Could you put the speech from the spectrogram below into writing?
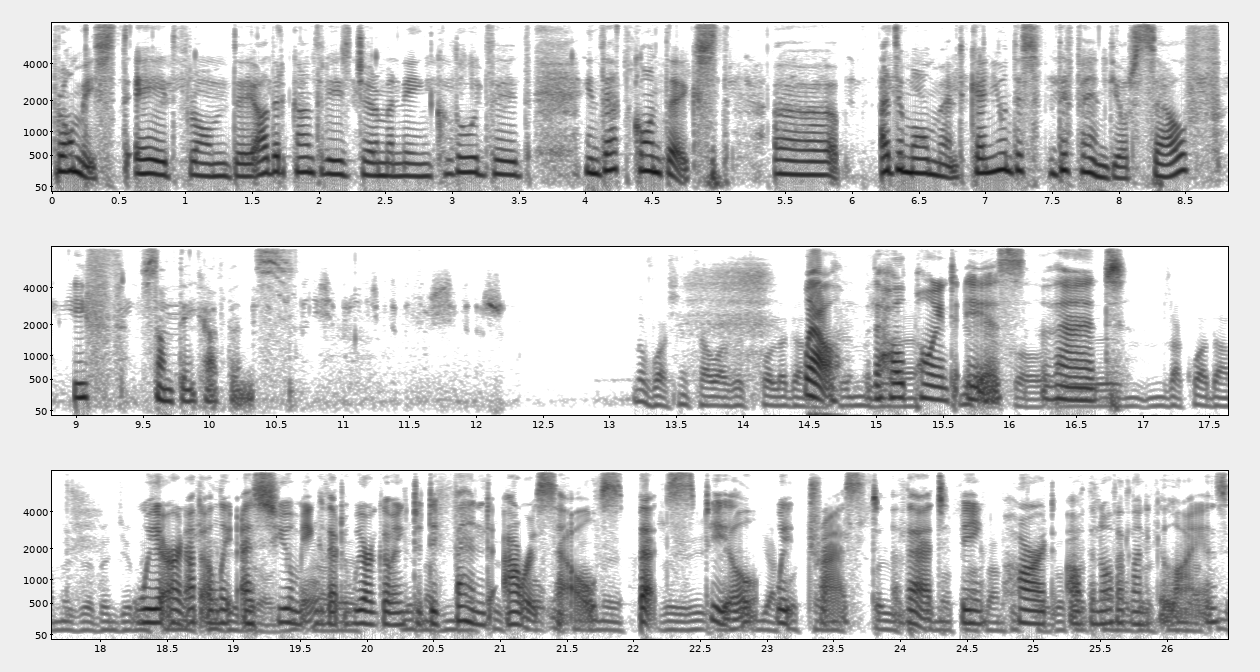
promised aid from the other countries, Germany included. In that context, uh, at the moment, can you defend yourself if something happens? Well, the whole point is that we are not only assuming that we are going to defend ourselves, but still we trust that being part of the North Atlantic Alliance,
